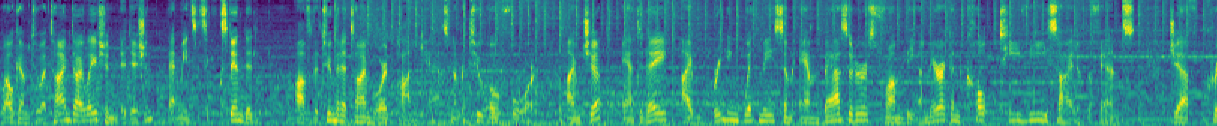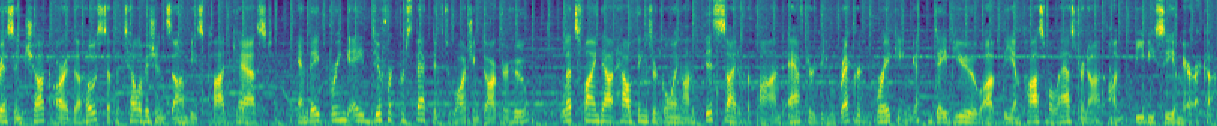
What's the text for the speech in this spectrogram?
Welcome to a time dilation edition, that means it's extended, of the Two Minute Time Lord podcast, number 204. I'm Chip, and today I'm bringing with me some ambassadors from the American cult TV side of the fence. Jeff, Chris, and Chuck are the hosts of the Television Zombies podcast, and they bring a different perspective to watching Doctor Who. Let's find out how things are going on this side of the pond after the record breaking debut of The Impossible Astronaut on BBC America.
